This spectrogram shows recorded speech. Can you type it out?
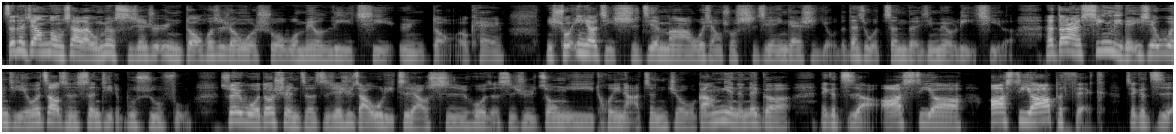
真的这样弄下来，我没有时间去运动，或是容我说我没有力气运动。OK，你说硬要挤时间吗？我想说时间应该是有的，但是我真的已经没有力气了。那当然，心理的一些问题也会造成身体的不舒服，所以我都选择直接去找物理治疗师，或者是去中医推拿针灸。我刚刚念的那那个那个字啊，osteo osteopathic。这个字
